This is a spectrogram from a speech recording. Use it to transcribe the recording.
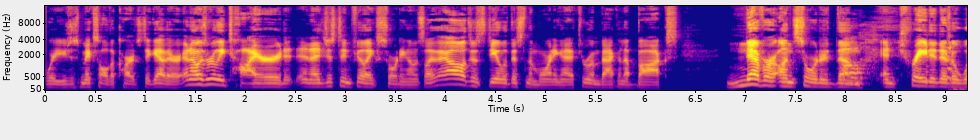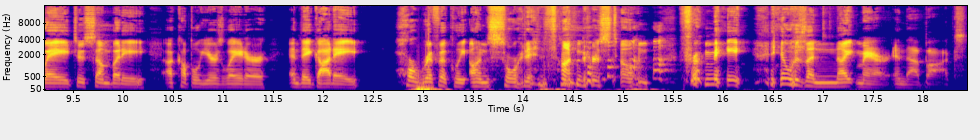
where you just mix all the cards together, and I was really tired, and I just didn't feel like sorting. I was like, I'll just deal with this in the morning, and I threw them back in the box. Never unsorted them oh. and traded it away to somebody a couple years later, and they got a horrifically unsorted Thunderstone from me. It was a nightmare in that box.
